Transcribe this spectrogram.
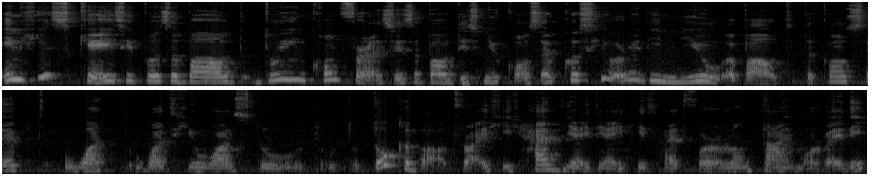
In his case, it was about doing conferences about this new concept because he already knew about the concept, what what he wants to, to, to talk about, right? He had the idea in his head for a long time already.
